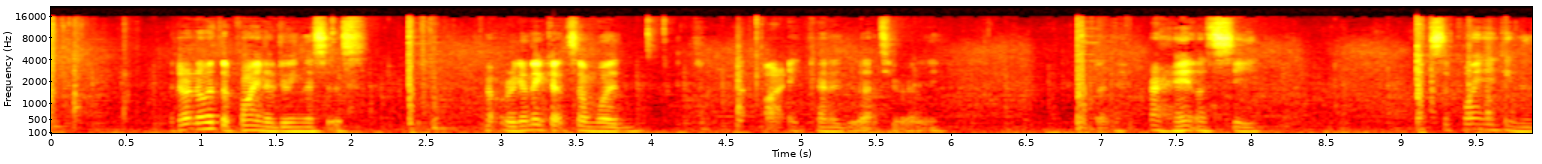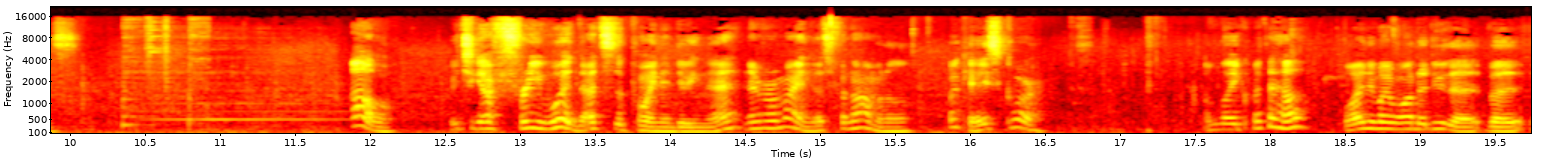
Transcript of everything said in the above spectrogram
I don't know what the point of doing this is. But we're gonna cut some wood. I kind of did that too early. Alright, let's see. What's the point in doing this? Oh, we just got free wood. That's the point in doing that. Never mind. That's phenomenal. Okay, score. I'm like, what the hell? Why do I want to do that? But,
